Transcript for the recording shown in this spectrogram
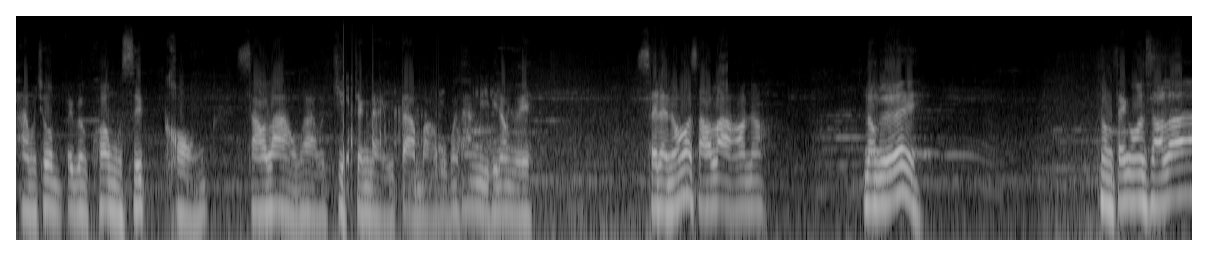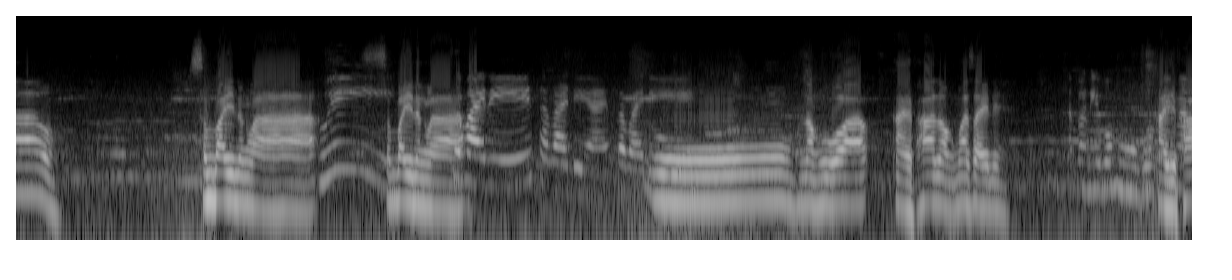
ท่างผู้ชมไปเบิ่งความรู้สึกของสาวล่าวว่ามันคิดจังไหนตามบาโบมาทางนี้พี่น้องเอ้ยใส่แล้วเนาะสาวล่าวเอาเนาะน้องเอ้ยน้องแตงอ่อนสาวล่าว สำบายดีนังหลาอุ้ยสบายดีนังลาสบายดีสบายดีไงสบายดีโอ้น้องหัวอายผ้าน้องมาใส่นี่แต่ตอนนี้บ่ฮู้บ่เคอายผ้า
